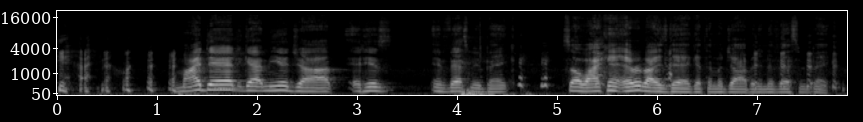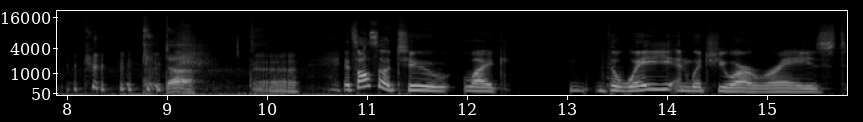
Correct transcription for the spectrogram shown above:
yeah, I know. My dad got me a job at his investment bank, so why can't everybody's dad get them a job at an investment bank? Duh. Uh, it's also too like the way in which you are raised.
